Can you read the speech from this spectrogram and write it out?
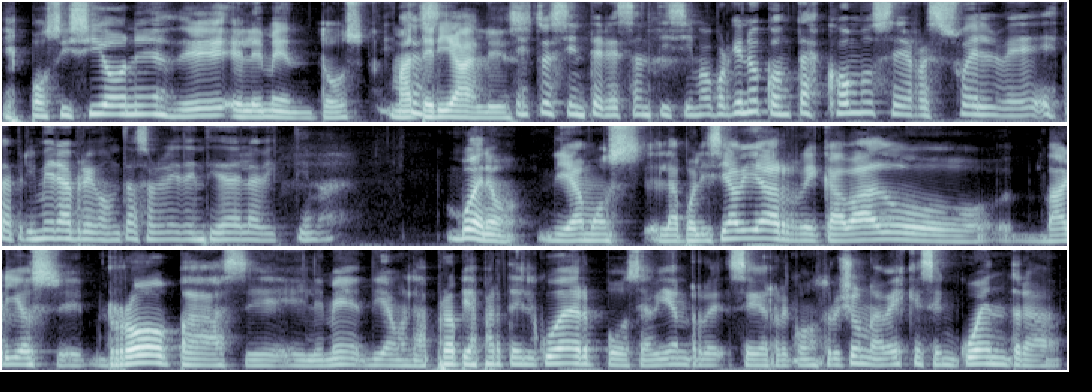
exposiciones de elementos materiales. esto es interesantísimo. ¿Por qué no contás cómo se resuelve esta primera pregunta sobre la identidad de la víctima? Bueno, digamos, la policía había recabado varios eh, ropas, eh, digamos, las propias partes del cuerpo, se, habían se reconstruyó una vez que se encuentra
